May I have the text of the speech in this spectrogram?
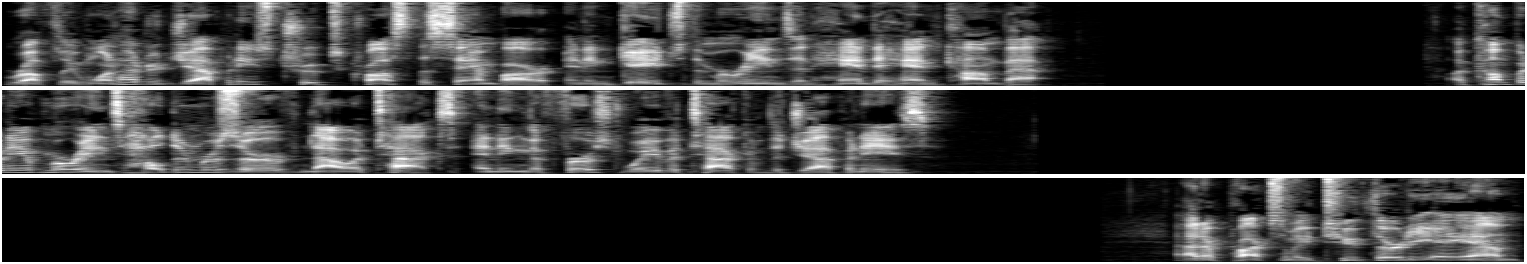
roughly 100 Japanese troops crossed the sandbar and engaged the Marines in hand to hand combat. A company of Marines held in reserve now attacks, ending the first wave attack of the Japanese. At approximately 2:30 a.m.,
